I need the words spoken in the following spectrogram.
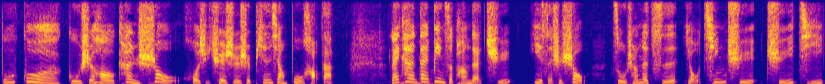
不过古时候看瘦，或许确实是偏向不好的。来看带病字旁的“渠”，意思是瘦，组成的词有清渠、渠集。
